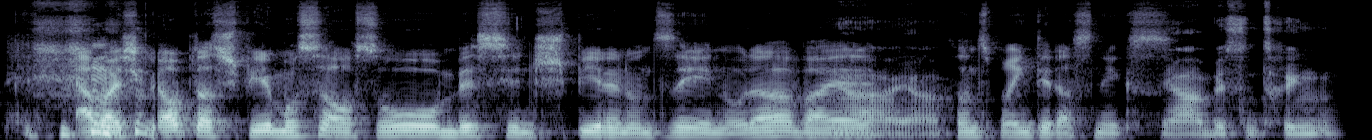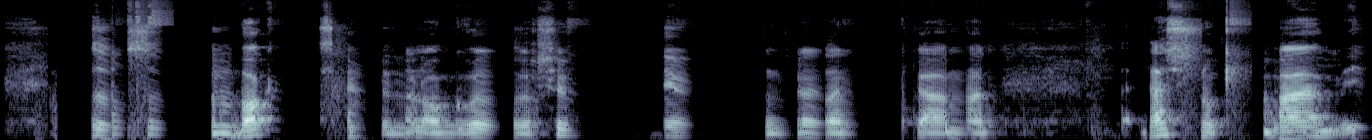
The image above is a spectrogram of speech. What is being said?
Aber ich glaube, das Spiel musst du auch so ein bisschen spielen und sehen, oder? Weil Ja, ja. sonst bringt dir das nichts. Ja, ein bisschen trinken. Also, zusammen Bock, und dann auch ein größeres Schiff und Aufgaben hat. Das ist schon okay. Aber ich-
